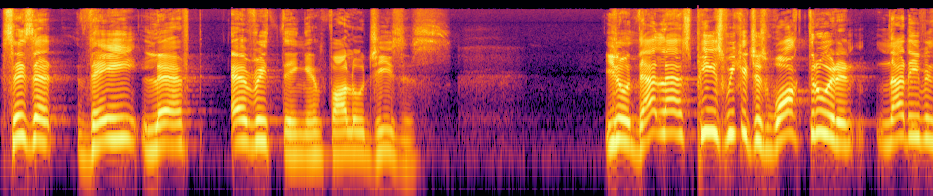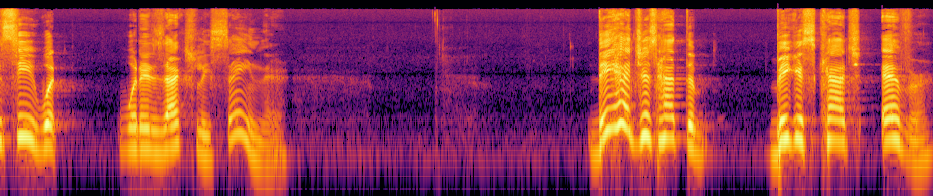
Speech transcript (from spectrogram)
it says that they left everything and followed jesus you know, that last piece, we could just walk through it and not even see what, what it is actually saying there. They had just had the biggest catch ever.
